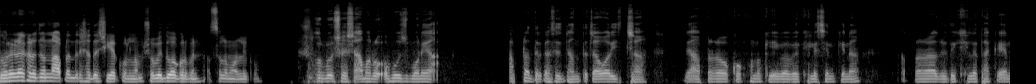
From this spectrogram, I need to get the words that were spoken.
ধরে রাখার জন্য আপনাদের সাথে শেয়ার করলাম। সবাই দোয়া করবেন। আসসালামু আলাইকুম। সর্বশেষ আমার অবুজ মনে আপনাদের কাছে জানতে চাওয়ার ইচ্ছা যে আপনারাও কখনো কি এইভাবে খেলেছেন কিনা। আপনারা যদি খেলে থাকেন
